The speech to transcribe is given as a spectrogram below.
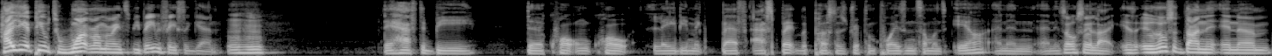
how do you get people to want Roman Reigns to be babyface again? Mm-hmm. They have to be the quote unquote Lady Macbeth aspect, the person that's dripping poison in someone's ear, and then and it's also like it, it was also done in um,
